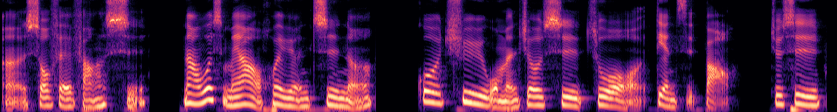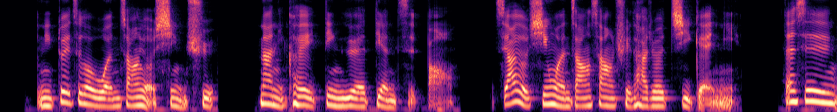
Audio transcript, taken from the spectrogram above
呃收费方式。那为什么要有会员制呢？过去我们就是做电子报，就是。你对这个文章有兴趣，那你可以订阅电子报，只要有新文章上去，它就会寄给你。但是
